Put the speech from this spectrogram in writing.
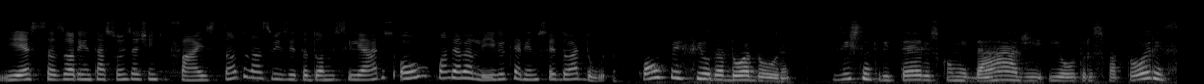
E essas orientações a gente faz tanto nas visitas domiciliares ou quando ela liga querendo ser doadora. Qual o perfil da doadora? Existem critérios como idade e outros fatores?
